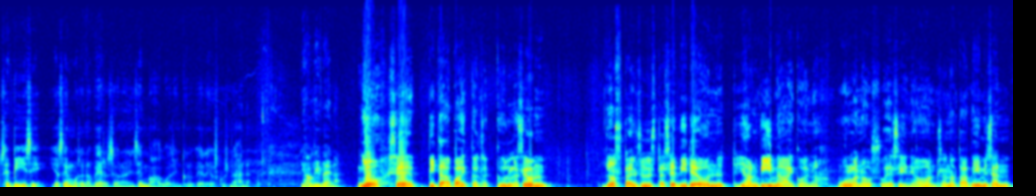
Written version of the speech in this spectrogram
se biisi ja semmoisena versiona, niin sen mä haluaisin kyllä vielä joskus nähdä. Ihan livenä. Joo, se pitää paikkansa kyllä. Se on jostain syystä se video on nyt ihan viime aikoina mulla noussut esiin ja on sanotaan viimeisen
